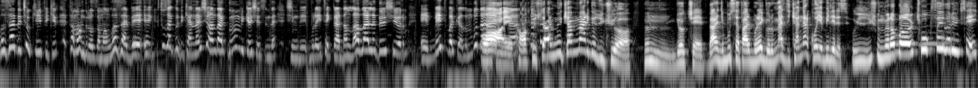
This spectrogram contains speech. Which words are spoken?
Lazer de çok iyi fikir. Tamamdır o zaman. Lazer ve e, tuzaklı dikenler şu anda aklımın bir köşesinde. Şimdi burayı tekrardan lavlarla döşüyorum. Evet bakalım bu da Vay harika. kaktüsler mükemmel gözüküyor. Hmm, Gökçe bence bu sefer buraya görünmez dikenler koyabiliriz. Uy, şunlara bak çok sayıları yüksek.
